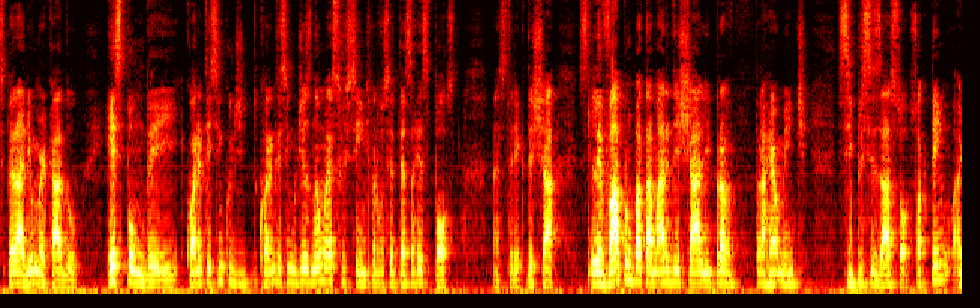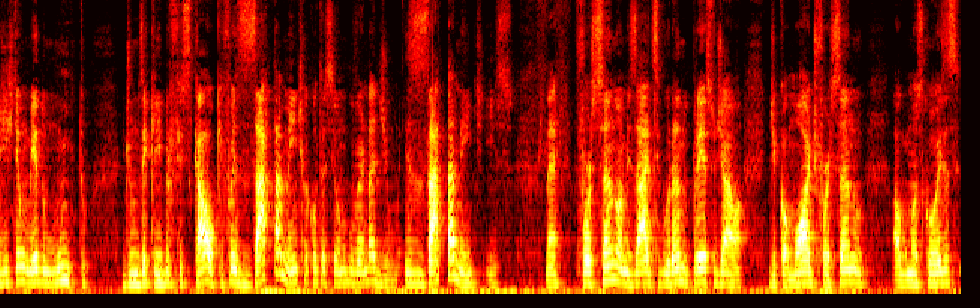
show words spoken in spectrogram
esperaria o mercado responder. E 45, 45 dias não é suficiente para você ter essa resposta. Né? Você teria que deixar, levar para um patamar e deixar ali para realmente se precisar só. Só que tem, a gente tem um medo muito de um desequilíbrio fiscal, que foi exatamente o que aconteceu no governo da Dilma. Exatamente isso né? Forçando amizade, segurando o preço de, de commodity, forçando algumas coisas,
